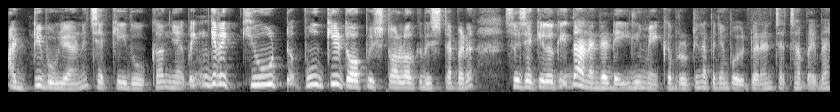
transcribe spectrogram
അടിപൊളിയാണ്. ചെക്ക് ചെയ്ത് നോക്കാം. ഞാൻ ഭയങ്കര ക്യൂട്ട് പൂക്കി ടോപ്പ് ഇഷ്ടമുള്ളവർക്ക് ഇത് ഇഷ്ടപ്പെടും. സോ ചെക്ക് ചെയ്ത് നോക്കി. ഇതാണ് എന്റെ ഡെയിലി മേക്കപ്പ് റൂട്ടീൻ അപ്പോൾ ഞാൻ പോയിട്ട് വരാൻ ചച്ചാ ബൈ ബൈ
